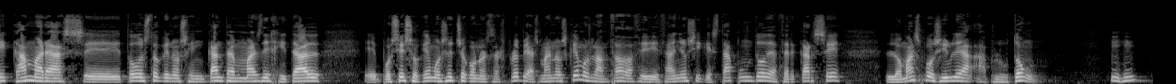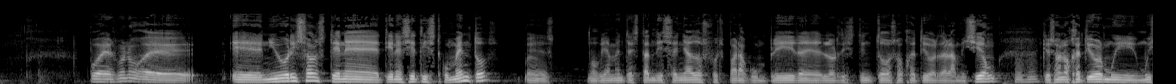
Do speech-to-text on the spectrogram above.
qué cámaras? eh, todo esto que nos encanta en Más Digital. eh, pues eso que hemos hecho con nuestras propias manos, que hemos lanzado hace 10 años y que está a punto de acercarse lo más posible a, a Plutón. Pues bueno, eh, eh, New Horizons tiene, tiene siete instrumentos. pues, obviamente están diseñados pues para cumplir eh, los distintos objetivos de la misión, que son objetivos muy, muy,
